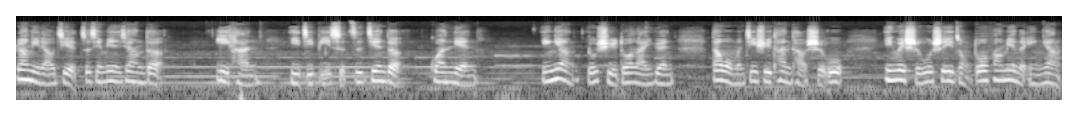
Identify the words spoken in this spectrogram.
让你了解这些面相的意涵以及彼此之间的关联。营养有许多来源，但我们继续探讨食物，因为食物是一种多方面的营养。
